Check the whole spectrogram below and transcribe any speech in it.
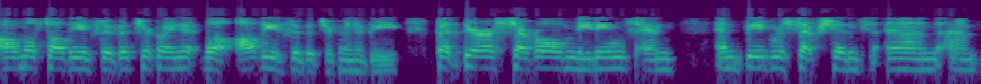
almost all the exhibits are going to, well, all the exhibits are going to be, but there are several meetings and, and big receptions and um,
